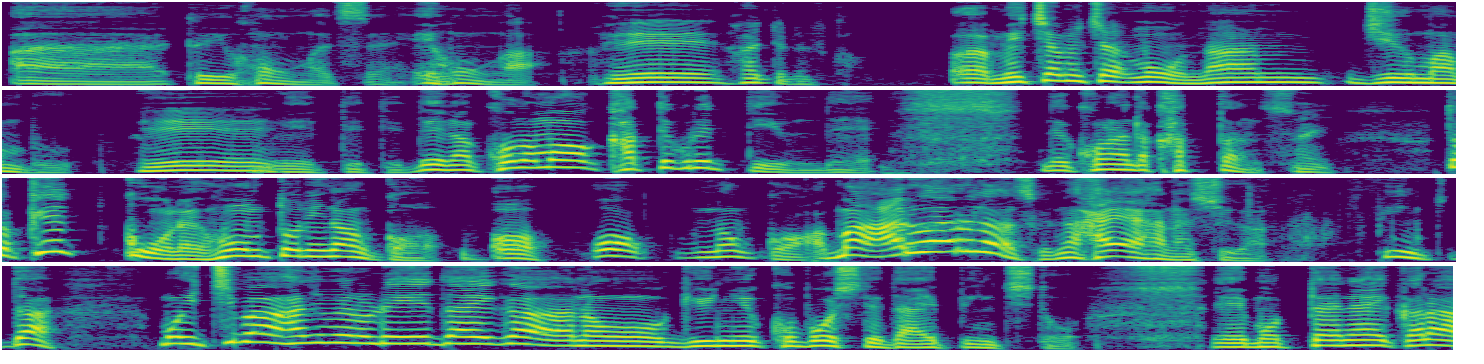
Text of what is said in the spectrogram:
あーという本がですね、絵本が、へえ、入ってるんですか？あめちゃめちゃもう何十万部。植えてて。でこのまま買ってくれって言うんででこの間買ったんですよ、はい。だ結構ね本当になんかああなんかまああるあるなんですけどね早い話が。ピンチ。だもう一番初めの例題があの牛乳こぼして大ピンチと、えーもったいないから、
